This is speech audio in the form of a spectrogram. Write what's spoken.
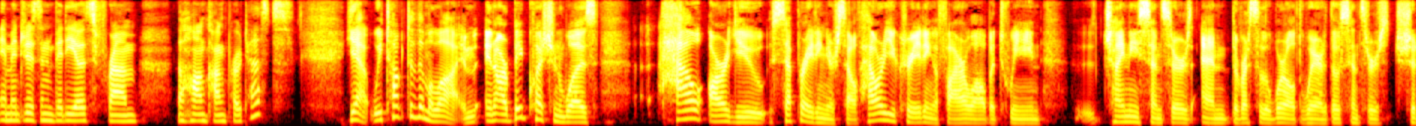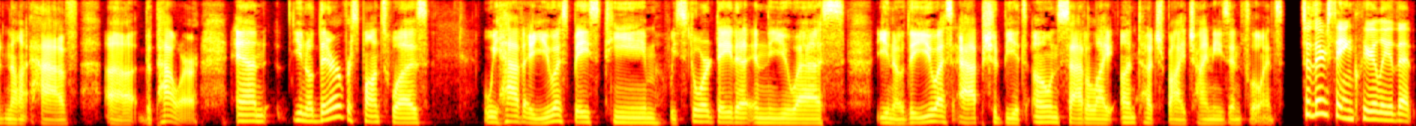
images and videos from the Hong Kong protests? Yeah, we talked to them a lot. And, and our big question was how are you separating yourself? How are you creating a firewall between Chinese censors and the rest of the world where those censors should not have uh, the power? And, you know, their response was, we have a US based team. We store data in the US. You know, the US app should be its own satellite, untouched by Chinese influence. So they're saying clearly that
